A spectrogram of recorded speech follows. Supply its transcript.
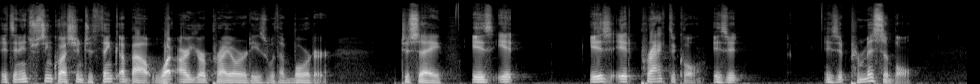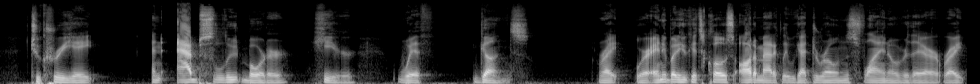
It's an interesting question to think about what are your priorities with a border. To say, is it is it practical? Is it is it permissible to create an absolute border here with guns, right? Where anybody who gets close automatically, we got drones flying over there, right?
